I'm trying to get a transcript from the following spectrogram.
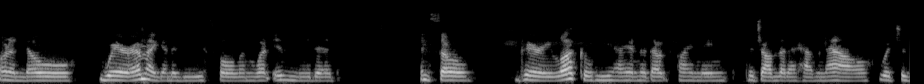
I want to know where am I going to be useful and what is needed. And so, very luckily, I ended up finding the job that I have now, which is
